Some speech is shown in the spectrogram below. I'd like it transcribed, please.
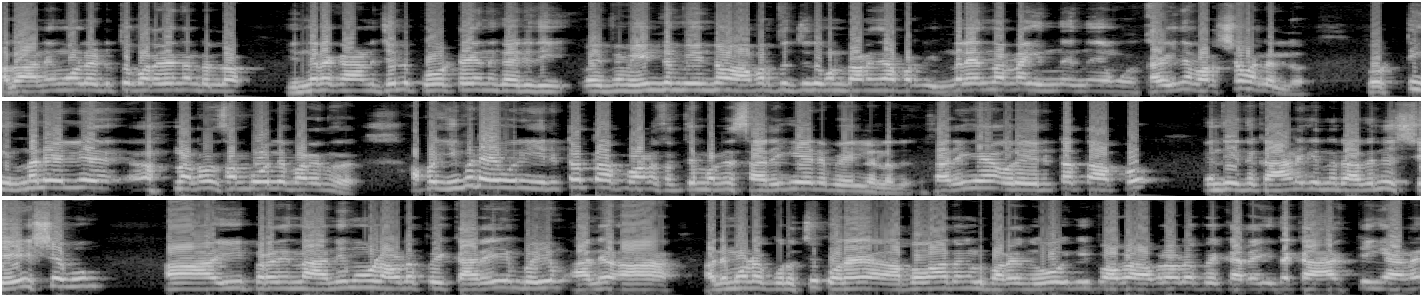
അത് അനിമോൾ എടുത്ത് പറയുന്നുണ്ടല്ലോ. ഇന്നലെ കാണിച്ചാൽ പോട്ടെ എന്ന് കരുതി. വീണ്ടും വീണ്ടും ആവർത്തിച്ചത് കൊണ്ടാണ് ഞാൻ പറഞ്ഞത്. ഇന്നലെ എന്ന് പറഞ്ഞാൽ കഴിഞ്ഞ വർഷമല്ലല്ലോ. തൊട്ടി ഇന്നലെയല്ലേ നടന്ന സംഭവമല്ലേ പറയുന്നത്. അപ്പൊ ഇവിടെ ഒരു ഇരട്ടത്താപ്പാണ് സത്യം പറഞ്ഞ സരികയുടെ പേരിലുള്ളത്. സരിക ഒരു ഇരട്ടത്താപ്പ് എന്ത് ചെയ്ത് കാണിക്കുന്നുണ്ട്. അതിന് ശേഷവും ഈ പറയുന്ന അനിമോൾ അവിടെ പോയി കരയുമ്പോഴും അനു അനിമോളെ കുറിച്ച് കുറെ അപവാദങ്ങൾ പറയുന്നു. ഓ ഇനി അവ- അവളവിടെ പോയി കരയും. ഇതൊക്കെ ആക്ടിംഗ് ആണ്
